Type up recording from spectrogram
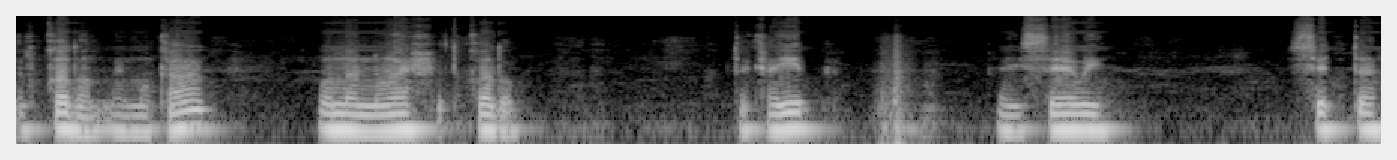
القدم المكعب قلنا إن واحد قدم. تكعيب هيساوي ستة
